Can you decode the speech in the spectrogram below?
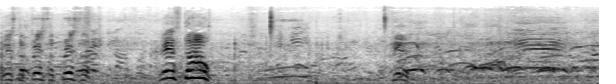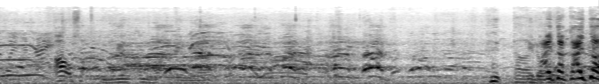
Presta, presta, presta. Outside. Kaita, kaita.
